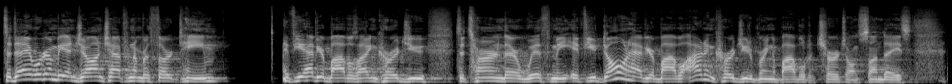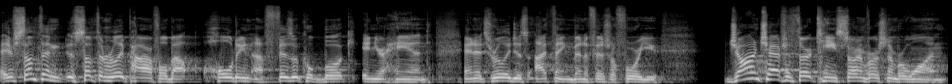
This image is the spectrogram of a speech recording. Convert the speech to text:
Today, we're going to be in John chapter number 13. If you have your Bibles, I encourage you to turn there with me. If you don't have your Bible, I would encourage you to bring a Bible to church on Sundays. There's something, there's something really powerful about holding a physical book in your hand, and it's really just, I think, beneficial for you. John chapter 13, starting verse number one,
